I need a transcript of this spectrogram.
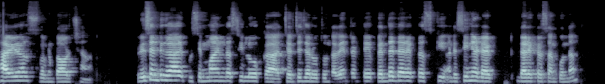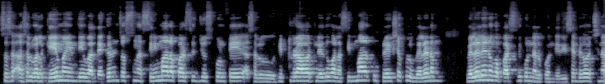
Hi welcome to our channel. రీసెంట్గా ఇప్పుడు సినిమా ఇండస్ట్రీలో ఒక చర్చ జరుగుతుంది. అదేంటంటే పెద్ద డైరెక్టర్స్కి అంటే సీనియర్ డైరెక్టర్స్ అనుకుందాం. సో అసలు వాళ్ళకి ఏమైంది? వాళ్ళ దగ్గర నుంచి వస్తున్న సినిమాల పరిస్థితి చూసుకుంటే అసలు హిట్ రావట్లేదు. వాళ్ళ సినిమాలకు ప్రేక్షకులు వెళ్ళడం వెళ్ళలేని ఒక పరిస్థితి కూడా నెలకొంది. రీసెంట్గా వచ్చిన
